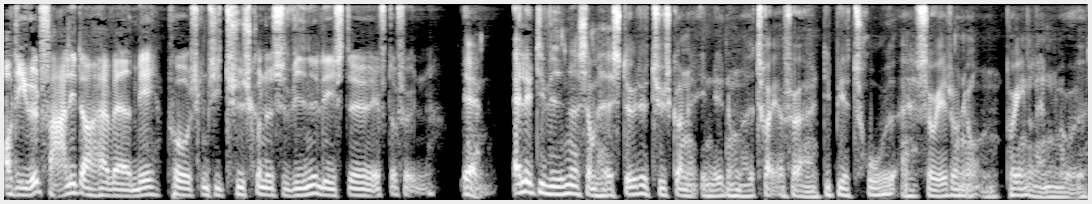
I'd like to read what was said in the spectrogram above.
Og det er jo ikke farligt at have været med på skal man sige, tyskernes vidneliste efterfølgende. Ja, alle de vidner, som havde støttet tyskerne i 1943, de bliver truet af Sovjetunionen på en eller anden måde.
